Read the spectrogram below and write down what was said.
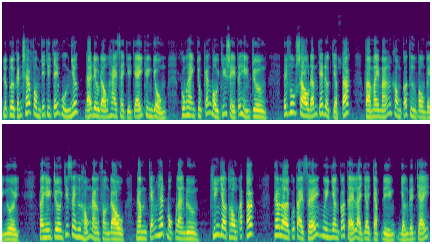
lực lượng cảnh sát phòng cháy chữa cháy quận Nhất đã điều động hai xe chữa cháy chuyên dụng cùng hàng chục cán bộ chiến sĩ tới hiện trường. Ít phút sau đám cháy được dập tắt và may mắn không có thương vong về người. Tại hiện trường chiếc xe hư hỏng nặng phần đầu nằm chắn hết một làn đường khiến giao thông ách tắc. Theo lời của tài xế, nguyên nhân có thể là do chập điện dẫn đến cháy.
